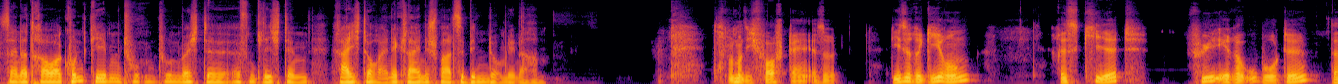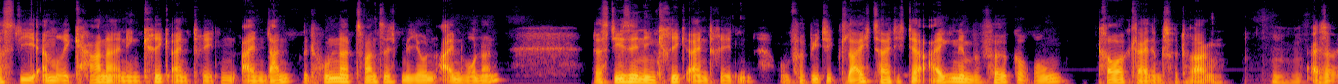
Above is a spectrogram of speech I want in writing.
seiner Trauer kundgeben tun, tun möchte, öffentlich, dann reicht auch eine kleine schwarze Binde um den Arm. Das muss man sich vorstellen. Also diese Regierung riskiert für ihre U-Boote, dass die Amerikaner in den Krieg eintreten, ein Land mit 120 Millionen Einwohnern, dass diese in den Krieg eintreten und verbietet gleichzeitig der eigenen Bevölkerung Trauerkleidung zu tragen. Mhm. Also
